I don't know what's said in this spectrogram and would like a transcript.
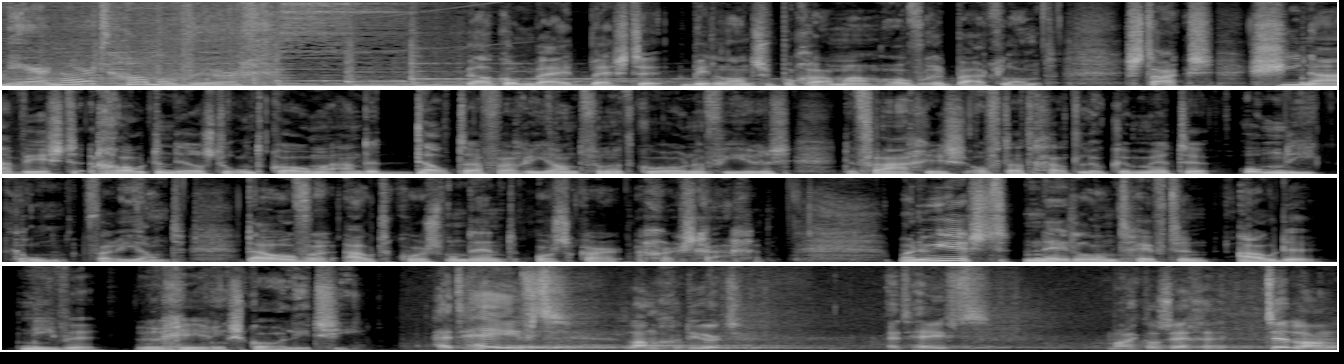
Bernard Hammelburg. Welkom bij het beste binnenlandse programma over het buitenland. Straks, China wist grotendeels te ontkomen aan de Delta-variant van het coronavirus. De vraag is of dat gaat lukken met de Omicron-variant. Daarover oud-correspondent Oscar Garschagen. Maar nu eerst, Nederland heeft een oude, nieuwe regeringscoalitie. Het heeft lang geduurd. Het heeft, mag ik wel zeggen, te lang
